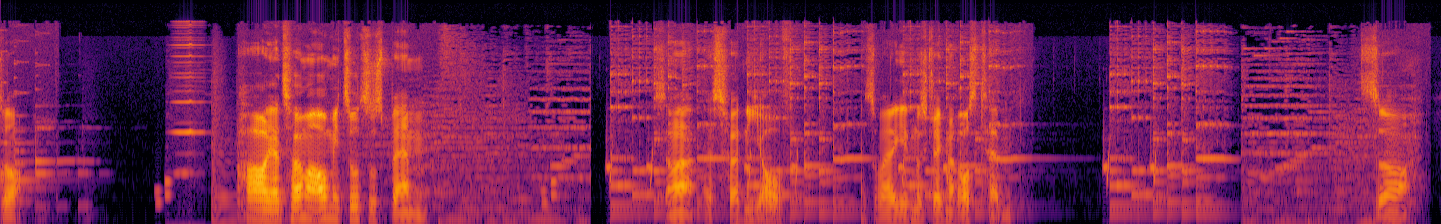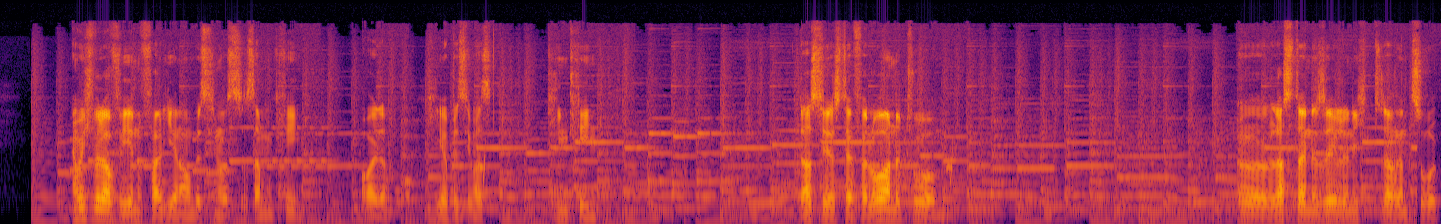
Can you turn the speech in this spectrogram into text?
So. Oh, jetzt hör mal auf, mich zu zu spammen. Sag mal, es hört nicht auf. Wenn es so weitergeht, muss ich gleich mal raustappen. So. Aber ich will auf jeden Fall hier noch ein bisschen was zusammenkriegen. Heute. Hier ein bisschen was hinkriegen. Das hier ist der verlorene Turm. Äh, lass deine Seele nicht darin zurück.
